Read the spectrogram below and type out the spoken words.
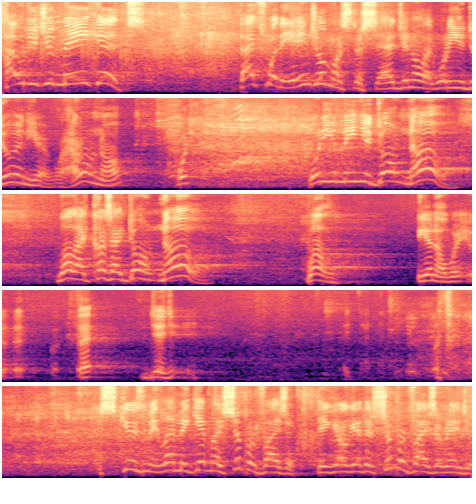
How did you make it? That's what the angel must have said. You know, like, what are you doing here? Well, I don't know. What, what do you mean you don't know? Well, because I, I, don't know. Well, you know, uh, uh, Excuse me, let me get my supervisor. They go get the supervisor ranger.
